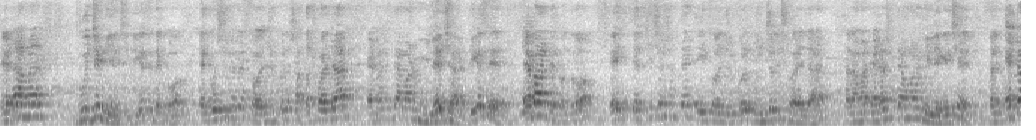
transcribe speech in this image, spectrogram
এটা আমরা বুঝে নিয়েছি ঠিক আছে? দেখো একুশের সাথে ছয় যোগ করলে সাতাশ হয়ে যায় এটার সাথে আমার মিলে যায় ঠিক আছে? এবার দেখো তো এই তেত্রিশের সাথে এই ছয় যোগ করলে উনচল্লিশ হয়ে যায় তাহলে আমার এটার সাথে আমার মিলে গেছে? তাহলে এটা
